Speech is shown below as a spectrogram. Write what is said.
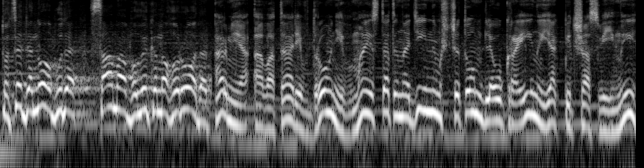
то це для нього буде сама велика нагорода. Армія аватарів дронів має стати надійним щитом для України як під час війни,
